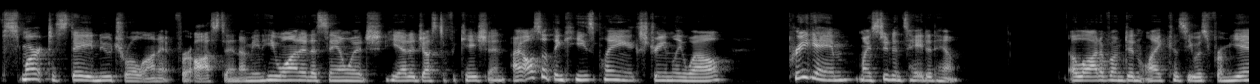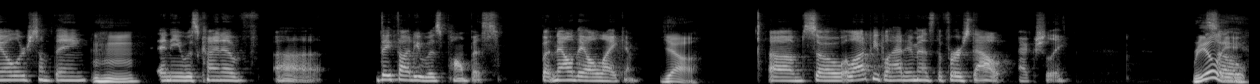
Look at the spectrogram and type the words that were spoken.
smart to stay neutral on it for Austin. I mean, he wanted a sandwich. He had a justification. I also think he's playing extremely well. Pre-game, my students hated him. A lot of them didn't like because he was from Yale or something, mm-hmm. and he was kind of uh, they thought he was pompous, but now they all like him. Yeah. Um, so a lot of people had him as the first out, actually. Really? So,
